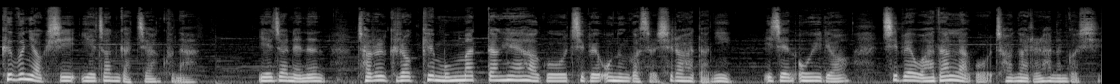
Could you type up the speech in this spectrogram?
그분 역시 예전 같지 않구나. 예전에는 저를 그렇게 못마땅해 하고 집에 오는 것을 싫어하더니 이젠 오히려 집에 와달라고 전화를 하는 것이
